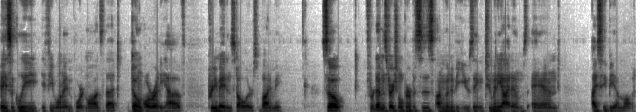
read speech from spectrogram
Basically, if you want to import mods that don't already have pre-made installers by me. So, for demonstrational purposes, I'm going to be using Too Many Items and ICBM mod.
